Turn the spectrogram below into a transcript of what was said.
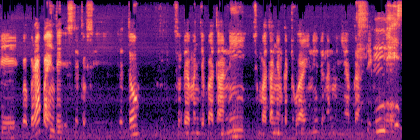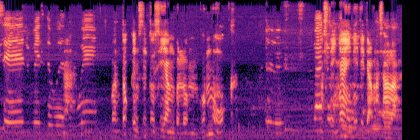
di beberapa institusi itu sudah menjebatani sumbatan yang kedua ini dengan menyiapkan tim. Untuk institusi yang belum gemuk, mestinya ini tidak masalah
